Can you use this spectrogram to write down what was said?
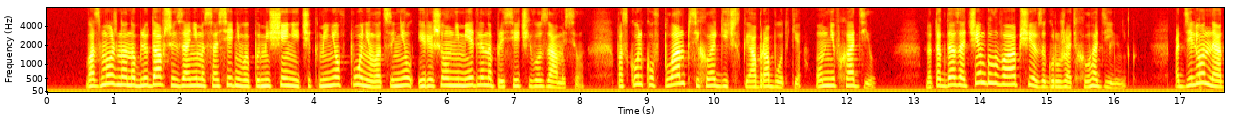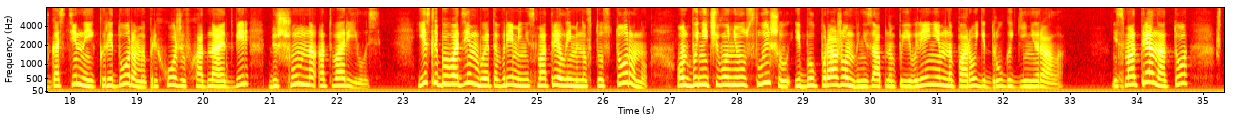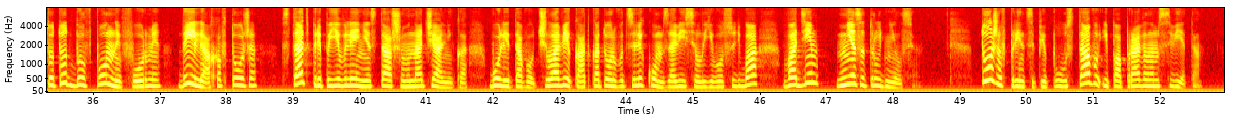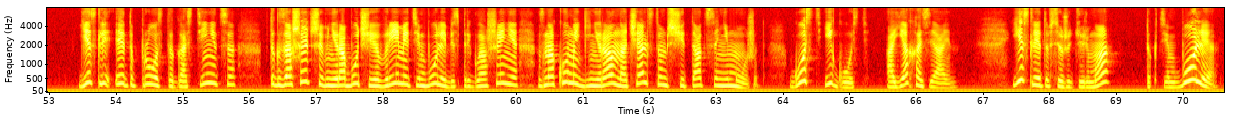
Возможно, наблюдавший за ним из соседнего помещения Чекменев понял, оценил и решил немедленно пресечь его замысел, поскольку в план психологической обработки он не входил. Но тогда зачем было вообще загружать холодильник? Отделенная от гостиной и коридором и прихожей входная дверь бесшумно отворилась. Если бы Вадим в это время не смотрел именно в ту сторону, он бы ничего не услышал и был поражен внезапным появлением на пороге друга генерала. Несмотря на то, что тот был в полной форме, да и Ляхов тоже, встать при появлении старшего начальника, более того, человека, от которого целиком зависела его судьба, Вадим не затруднился. Тоже, в принципе, по уставу и по правилам света. Если это просто гостиница, так зашедший в нерабочее время, тем более без приглашения, знакомый генерал начальством считаться не может. Гость и гость, а я хозяин. Если это все же тюрьма, так тем более.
